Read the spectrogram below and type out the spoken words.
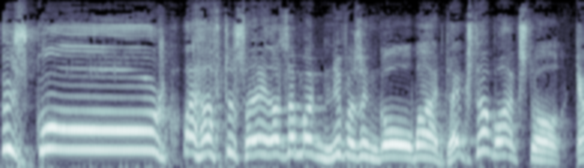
He scores. I have to say that's a magnificent goal by Dexter Blackstock. As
